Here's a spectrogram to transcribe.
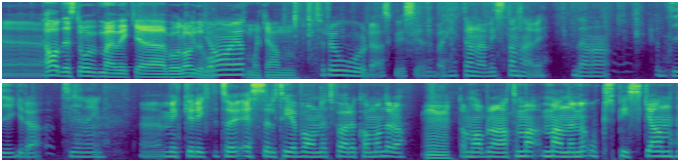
Eh, Ja, det står med vilka bolag det Ja, var. jag- Man kan... tror det. Ska vi se. Jag ska bara hitta den här listan här i denna digra tidning. Eh, mycket riktigt så är SLT vanligt förekommande då. Mm. De har bland annat ma- Mannen med oxpiskan,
